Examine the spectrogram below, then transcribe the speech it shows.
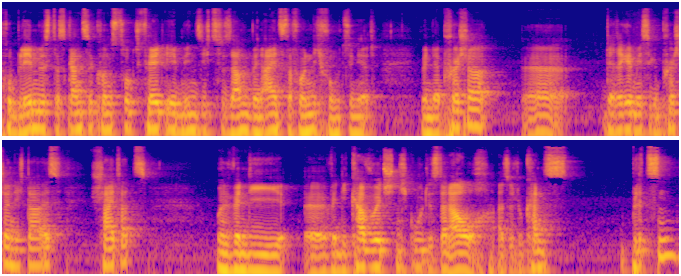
Problem ist, das ganze Konstrukt fällt eben in sich zusammen, wenn eins davon nicht funktioniert. Wenn der Pressure, äh, der regelmäßige Pressure nicht da ist, scheitert es. Und wenn die, äh, wenn die Coverage nicht gut ist, dann auch. Also du kannst blitzen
